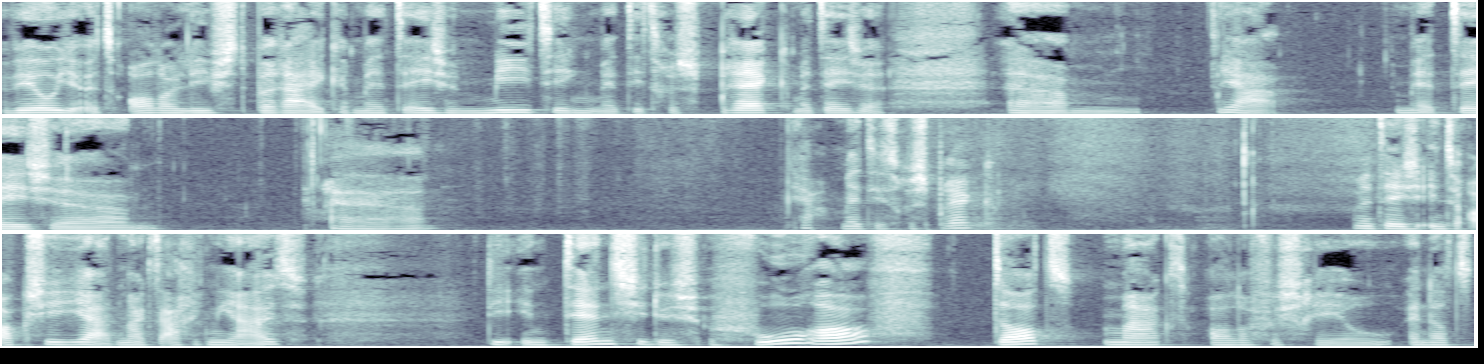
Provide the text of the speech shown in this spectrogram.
wil je het allerliefst bereiken met deze meeting, met dit gesprek, met deze, um, ja, met deze, uh, ja, met dit gesprek, met deze interactie. Ja, het maakt eigenlijk niet uit. Die intentie dus vooraf, dat maakt alle verschil. En dat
